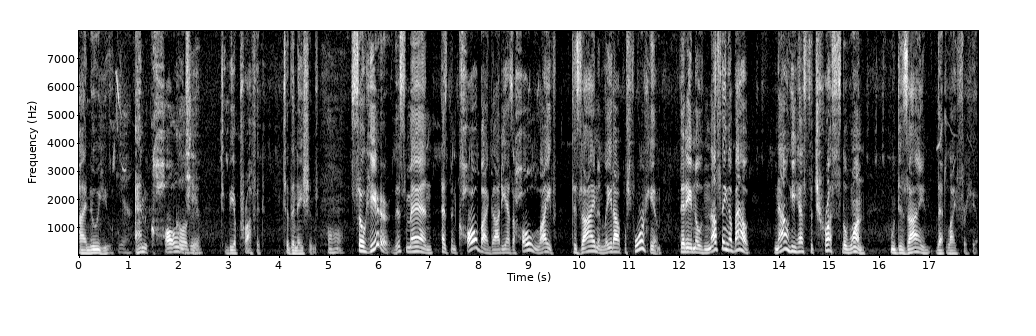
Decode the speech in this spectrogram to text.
I knew you Yeah. and called, Called you, you. to be a prophet to the nations. Mm-hmm. So here, this man has been called by God. He has a whole life designed and laid out before him that he knows nothing about. Now he has to trust the one who designed that life for him.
